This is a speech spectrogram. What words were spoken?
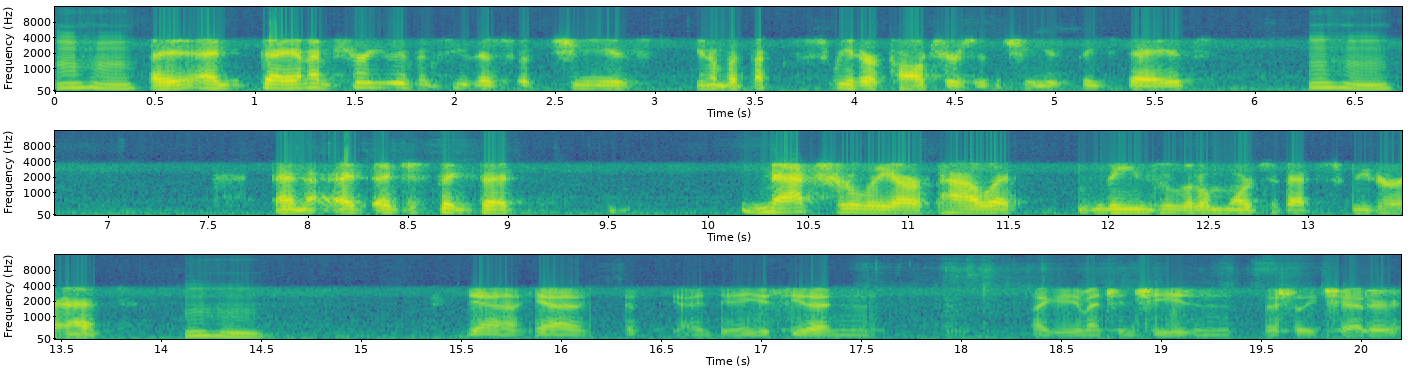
Mm-hmm. I, and Diane, I'm sure you even see this with cheese. You know, with the sweeter cultures in cheese these days. Mm-hmm. And I, I just think that naturally our palate leans a little more to that sweeter end. Mm-hmm. Yeah, yeah, yeah, you see that in, like you mentioned, cheese and especially cheddar.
